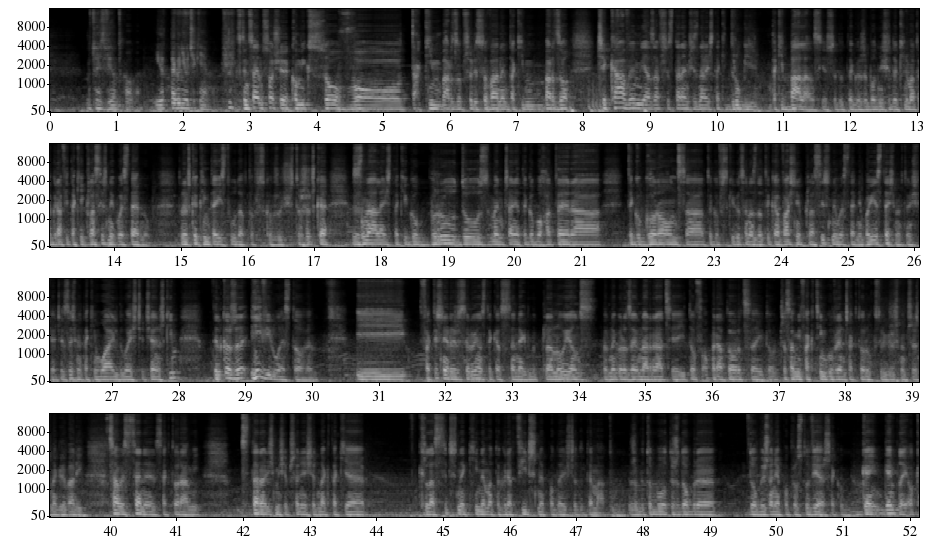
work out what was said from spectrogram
no to jest wyjątkowe i od tego nie uciekniemy. W tym całym sosie komiksowo, takim bardzo przerysowanym, takim bardzo ciekawym, ja zawsze starałem się znaleźć taki drugi, taki balans jeszcze do tego, żeby odnieść się do kinematografii takiej klasycznych westernów. Troszeczkę Clint Eastwooda w to wszystko wrzucić, troszeczkę znaleźć takiego brudu, zmęczenia tego bohatera, tego gorąca, tego wszystkiego, co nas dotyka właśnie w klasycznym westernie, bo jesteśmy w tym świecie, jesteśmy w takim Wild Westie ciężkim, tylko że Evil Westowym. I faktycznie reżyserując te sceny, jak gdyby planując pewnego rodzaju narrację i to w operatorce i to czasami w actingu wręcz aktorów, których żeśmy przecież nagrywali, całe sceny z aktorami, staraliśmy się przenieść jednak takie klasyczne, kinematograficzne podejście do tematu. Żeby to było też dobre do obejrzenia po prostu, wiesz, jako game, gameplay ok,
